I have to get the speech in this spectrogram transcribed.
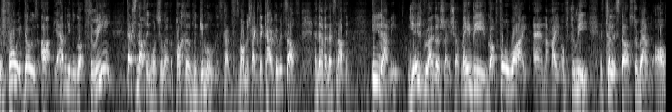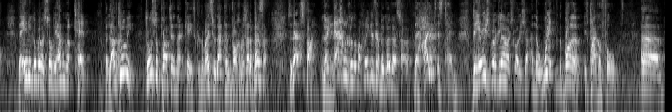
before it goes up, you haven't even got three, that's nothing whatsoever. Pachas Megimel, that's, that's, that's like the character itself. And therefore, that's nothing. Inami, yesh shaisha. Maybe you've got four wide and the height of three until it starts to round off. The Enik so you haven't got ten. But lav klumi. It's also part in that case because the ma'aser that ten vachim is not a pesach. So that's fine. The height is ten. The yesh shloisha and the width at the bottom is tag of four. Um,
